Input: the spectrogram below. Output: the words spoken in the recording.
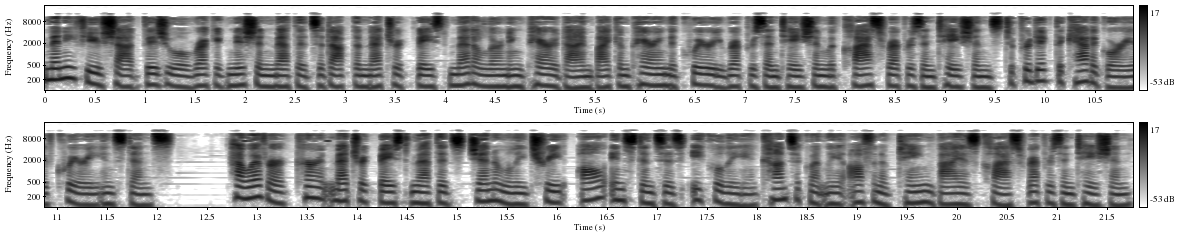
Many few shot visual recognition methods adopt the metric based meta learning paradigm by comparing the query representation with class representations to predict the category of query instance. However, current metric based methods generally treat all instances equally and consequently often obtain bias class representation,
